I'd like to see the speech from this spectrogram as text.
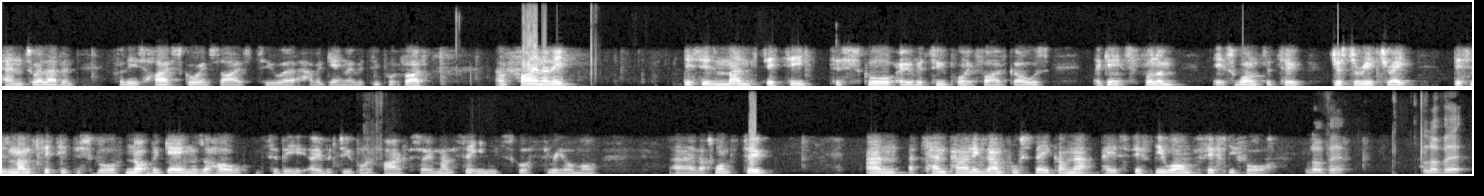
10 to 11 for these high scoring sides to uh, have a game over 2.5. And finally, this is Man City to score over 2.5 goals against Fulham. It's 1 to 2. Just to reiterate, this is Man City to score, not the game as a whole to be over 2.5. So Man City needs to score three or more. Uh, that's 1 to 2. And a £10 example stake on that pays 51.54. Love it. Love it.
